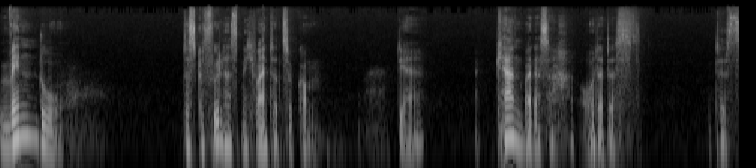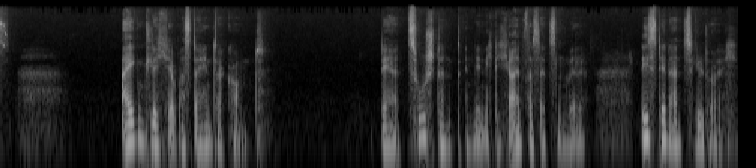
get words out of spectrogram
wenn du das Gefühl hast, nicht weiterzukommen, der Kern bei der Sache oder das, das Eigentliche, was dahinter kommt, der Zustand, in den ich dich reinversetzen will, lies dir dein Ziel durch.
